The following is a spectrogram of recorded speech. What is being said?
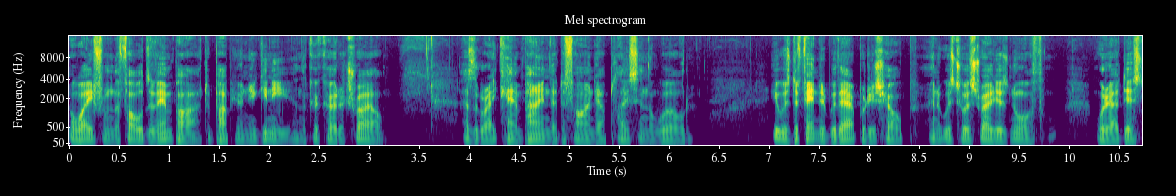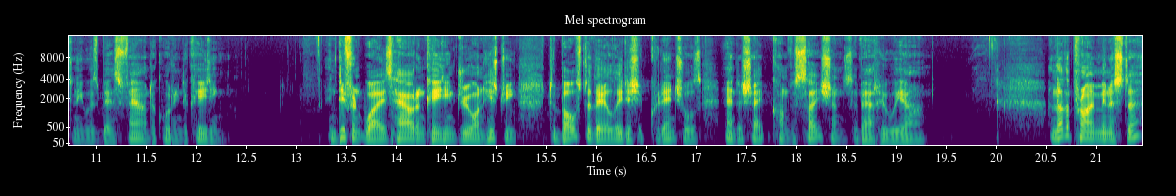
away from the folds of empire to Papua New Guinea and the Kokoda Trail, as the great campaign that defined our place in the world. It was defended without British help, and it was to Australia's north where our destiny was best found, according to Keating. In different ways, Howard and Keating drew on history to bolster their leadership credentials and to shape conversations about who we are. Another Prime Minister,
